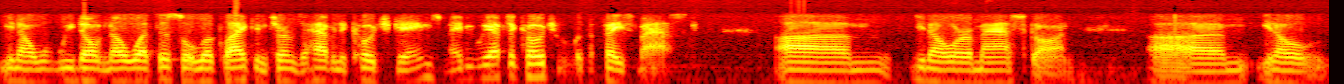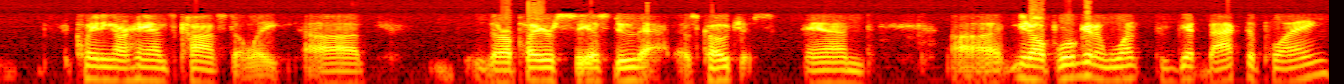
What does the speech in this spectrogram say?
you know we don't know what this will look like in terms of having to coach games. Maybe we have to coach with a face mask, um, you know, or a mask on. Um, you know, cleaning our hands constantly. Uh, our players see us do that as coaches. And, uh, you know, if we're going to want to get back to playing,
